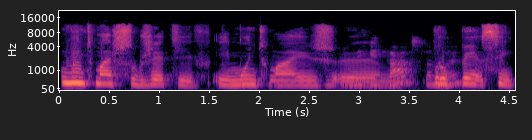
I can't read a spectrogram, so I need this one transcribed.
muito mais subjetivo e muito mais uh, propenso, sim,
